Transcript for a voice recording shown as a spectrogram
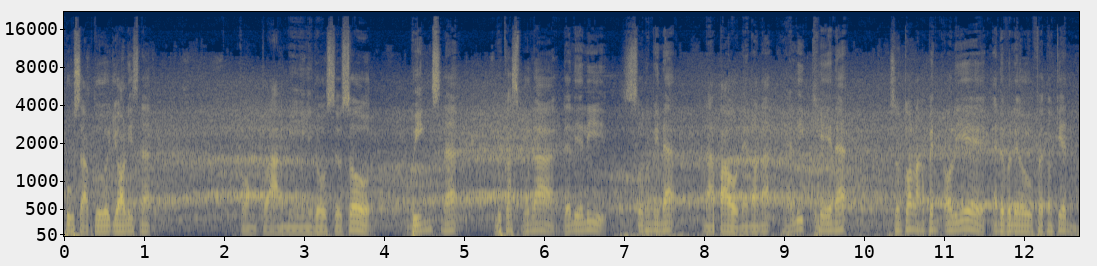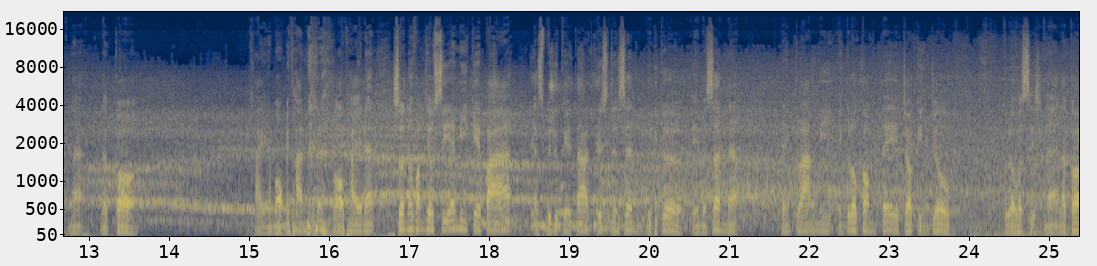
ผู้สาประตูยอริสนะกองกลางมีโรเซลโซวิงส์นะลูคัสมูล่าเดเลียรี่โซนมินะ นาเปาแน่นอนนะแฮร์รี่เคนนะส่วนกองหลังเป็นออริเอแอนเดเวเลลเฟตองเกนนะแล้วก็ใครมองไม่ทัน ขออภัยนะ ส่วนทางฝั่งเชลซีมีเกปาเอสปิลูเกตาคริสเตนเซนลูดิเกอร์เอเมอร์สันนะแดนกลางมีเอ็นโกลกองเต้จอกินโจกุลวาซิชนะแล้วก็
